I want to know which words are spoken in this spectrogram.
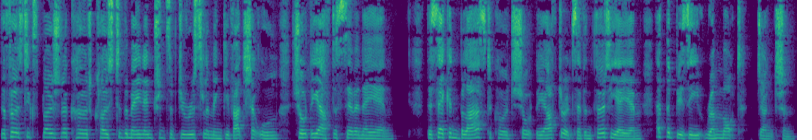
The first explosion occurred close to the main entrance of Jerusalem in Givat Shaul shortly after 7 a.m. The second blast occurred shortly after at 7:30 a.m. at the busy Ramot junction.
